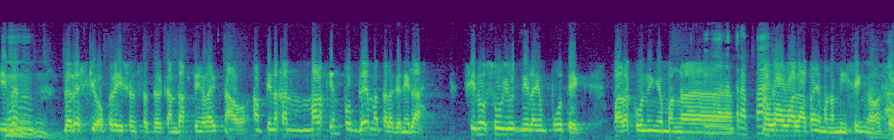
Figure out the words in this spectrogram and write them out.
Even the rescue operations that they're conducting right now, ang pinakamalaking problema talaga nila, sinusuyod nila yung putik para kunin yung mga, Yung mga natrapa. nawawala pa, yung mga missing. No? So,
